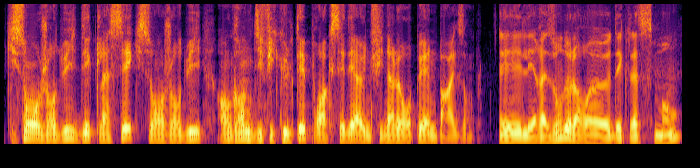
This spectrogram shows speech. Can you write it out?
qui sont aujourd'hui déclassés, qui sont aujourd'hui en grande difficulté pour accéder à une finale européenne, par exemple. Et les raisons de leur euh, déclassement?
